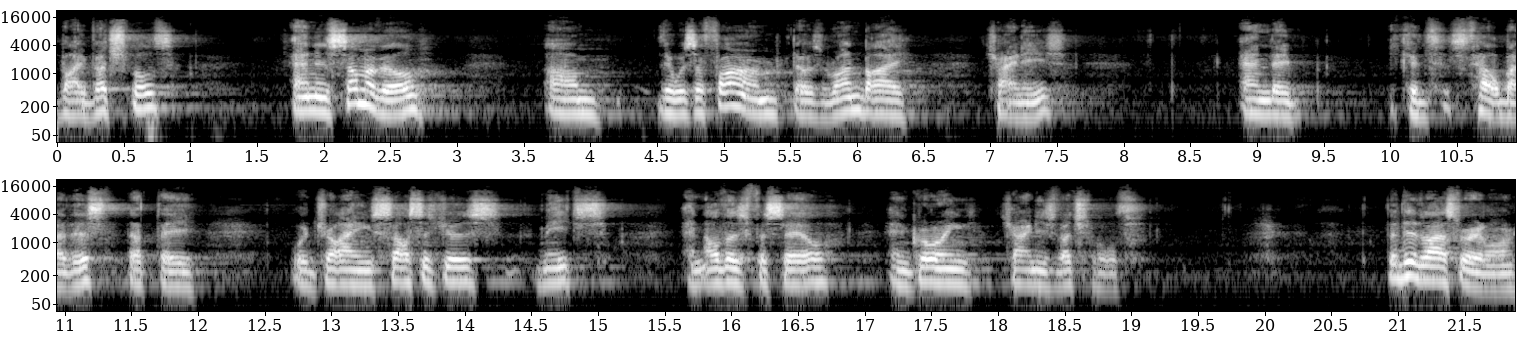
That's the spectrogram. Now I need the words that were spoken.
buy vegetables. And in Somerville, um, there was a farm that was run by Chinese, and they you can tell by this that they were drying sausages, meats, and others for sale, and growing Chinese vegetables. That didn't last very long.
